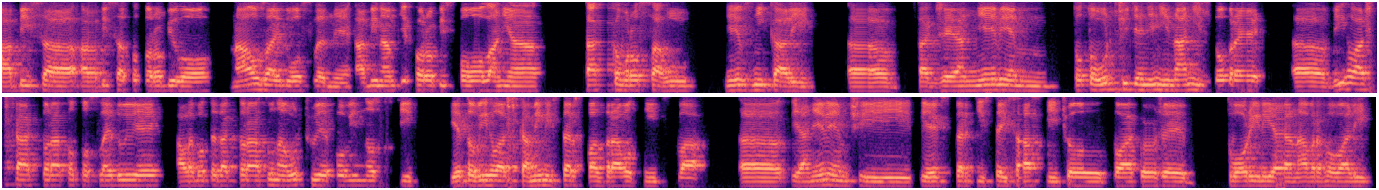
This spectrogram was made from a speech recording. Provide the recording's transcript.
aby sa, aby sa toto robilo naozaj dôsledne, aby nám tie choroby z povolania v takom rozsahu nevznikali. Uh, takže ja neviem, toto určite není na nič dobré. Uh, vyhláška, ktorá toto sleduje, alebo teda ktorá tu určuje povinnosti, je to vyhláška ministerstva zdravotníctva. Uh, ja neviem, či tí experti z tej Sasky, čo to akože tvorili a navrhovali,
